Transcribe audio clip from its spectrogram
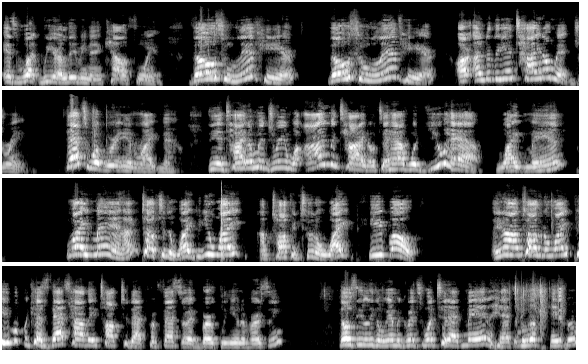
is what we are living in California. Those who live here, those who live here are under the entitlement dream. That's what we're in right now. The entitlement dream. Well, I'm entitled to have what you have, white man. White man. I talk to the white people. You white? I'm talking to the white people. You know, I'm talking to white people because that's how they talk to that professor at Berkeley University. Those illegal immigrants went to that man and had them a little paper.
